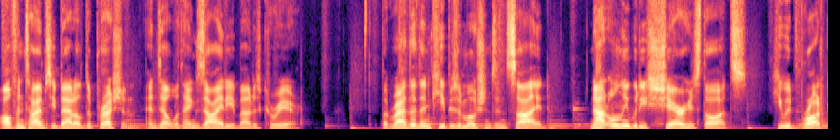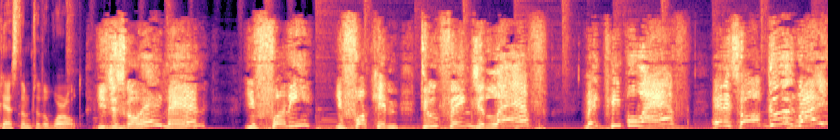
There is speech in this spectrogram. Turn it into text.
Oftentimes, he battled depression and dealt with anxiety about his career. But rather than keep his emotions inside, not only would he share his thoughts, he would broadcast them to the world. You just go, "Hey, man, you're funny. You fucking do things. You laugh, make people laugh, and it's all good, right?"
